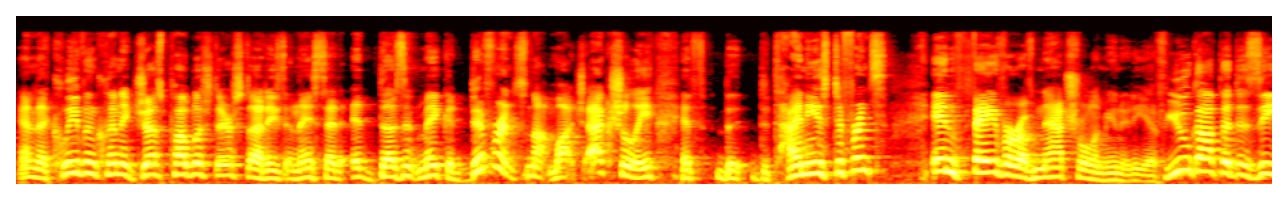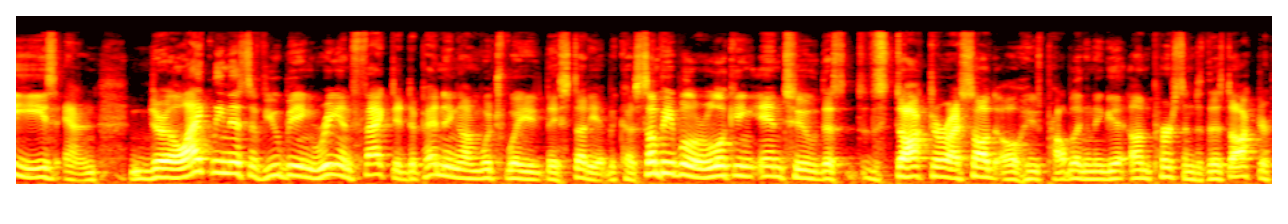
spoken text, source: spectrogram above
and the Cleveland Clinic just published their studies, and they said it doesn't make a difference. Not much, actually. It's the, the tiniest difference in favor of natural immunity. If you got the disease and the likeliness of you being reinfected, depending on which way they study it, because some people are looking into this, this doctor I saw, oh, he's probably going to get unpersoned to this doctor,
